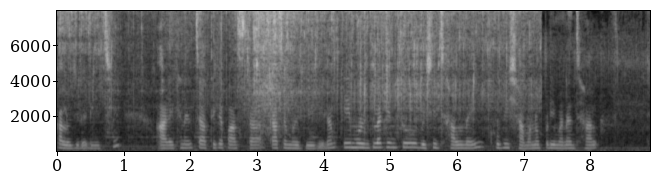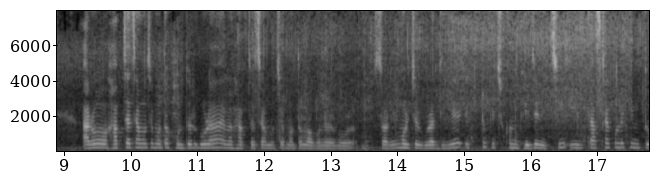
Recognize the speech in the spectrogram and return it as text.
কালো জিরে দিয়েছি। আর এখানে চার থেকে পাঁচটা কাঁচামরিচ দিয়ে দিলাম। এই মরিচগুলো কিন্তু বেশি ঝাল নেই, খুবই সামান্য পরিমাণে ঝাল। আরও হাফ চা চামচের মতো হলুদের গুঁড়া এবং হাফ চা চামচের মতো লবণের গুঁড়া সরি মরিচের গুঁড়া দিয়ে একটু কিছুক্ষণ ভেজে নিচ্ছি। এই কাজটা করলে কিন্তু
